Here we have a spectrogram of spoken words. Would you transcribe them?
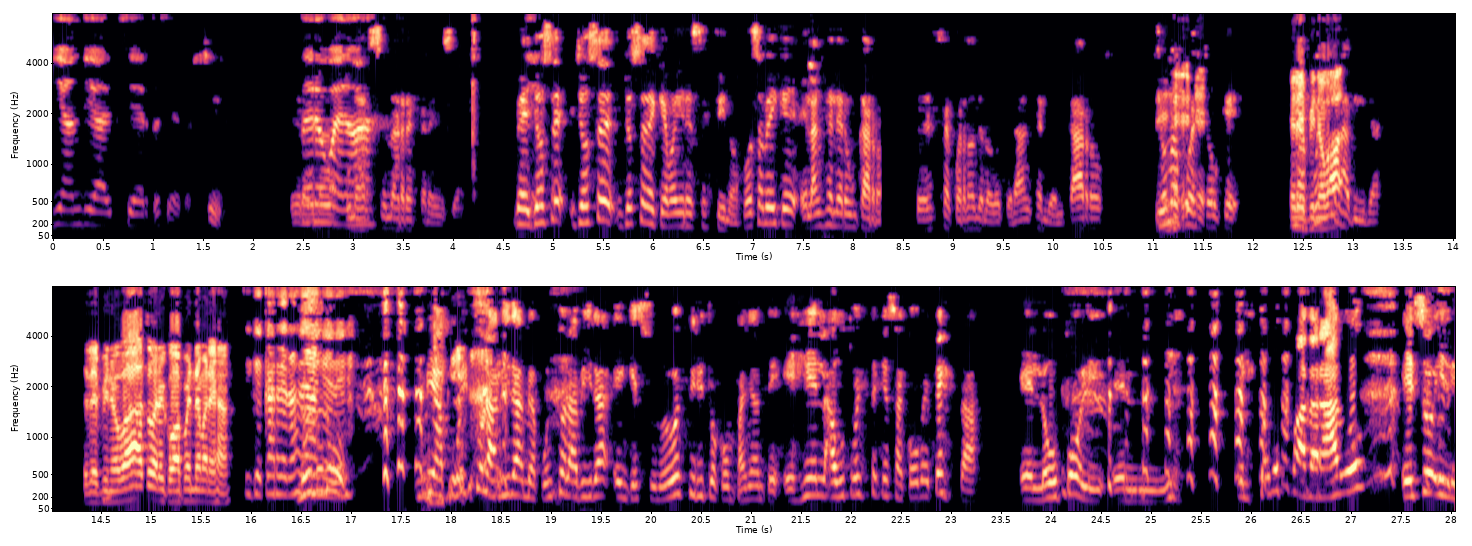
Jan Diarc, cierto, cierto. sí. Era Pero una, bueno, una, ah. una referencia. Ve, yo sé, yo sé, yo sé de qué va a ir ese spin Vos sabéis que el ángel era un carro. Ustedes se acuerdan de lo de que el ángel del carro. Yo Sí. me apuesto que El spin-off va, la vida. El spin-off va sobre cómo aprende a manejar. Y qué carreras No, de no, no. Me apuesto la vida, me apuesto la vida en que su nuevo espíritu acompañante es el auto este que sacó Bethesda, el low poly, el, el todo cuadrado, eso y de,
